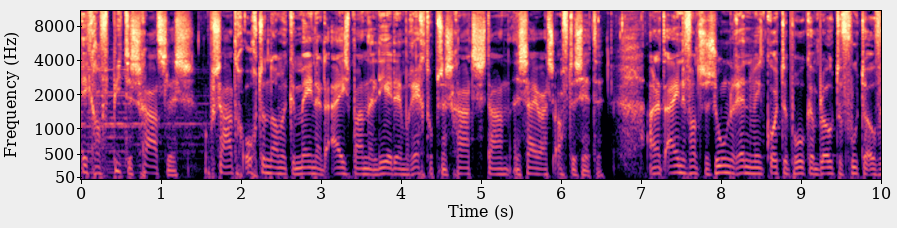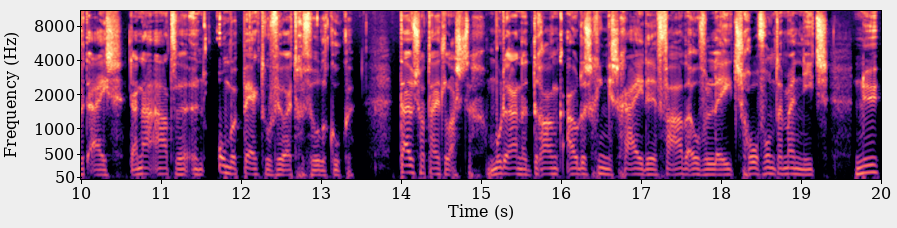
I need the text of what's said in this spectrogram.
Ik gaf Piet de schaatsles. Op zaterdagochtend nam ik hem mee naar de ijsbaan en leerde hem recht op zijn schaatsen staan en zijwaarts af te zetten. Aan het einde van het seizoen renden we in korte broek en blote voeten over het ijs. Daarna aten we een onbeperkt hoeveelheid gevulde koeken. Thuis had hij het lastig. Moeder aan de drank, ouders gingen scheiden, vader overleed, school vond hem maar niets. Nu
